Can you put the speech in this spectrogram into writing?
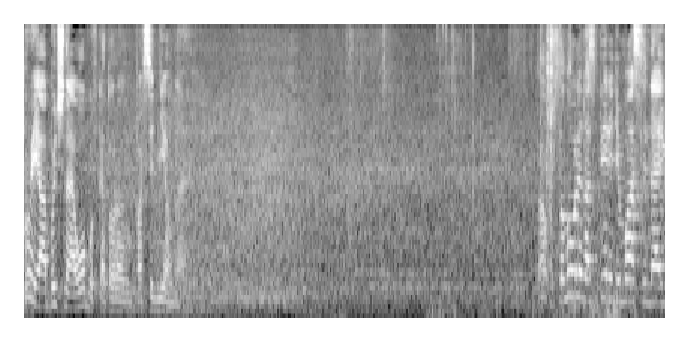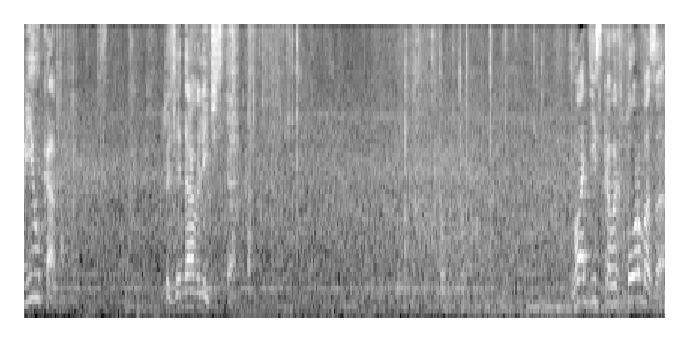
Ну и обычная обувь, которая повседневная. А, установлена спереди масляная вилка, то есть гидравлическая. Два дисковых тормоза,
